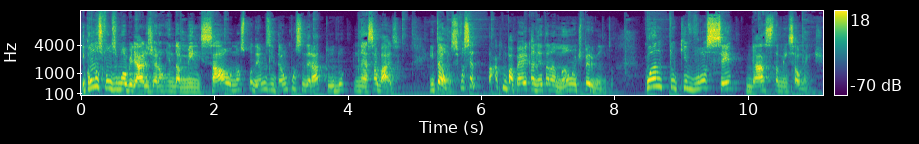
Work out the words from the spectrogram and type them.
E como os fundos imobiliários geram renda mensal, nós podemos então considerar tudo nessa base. Então, se você está com papel e caneta na mão, eu te pergunto: quanto que você gasta mensalmente?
